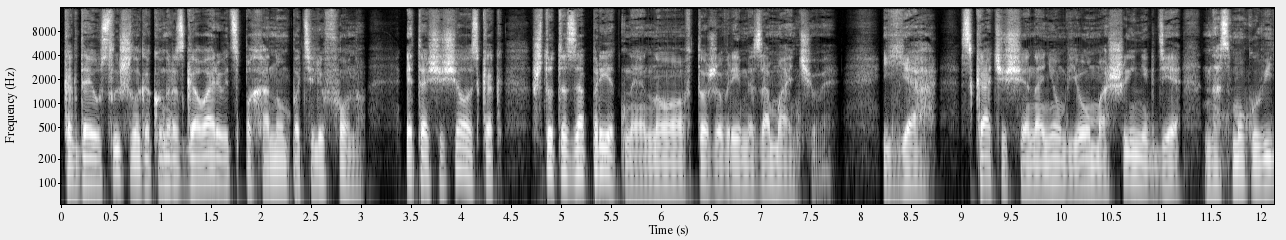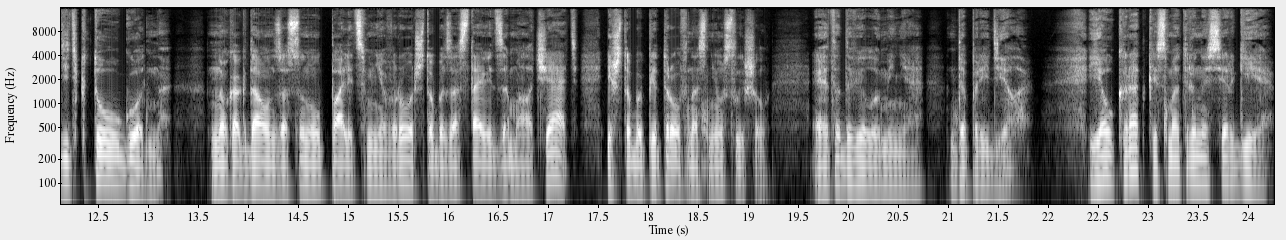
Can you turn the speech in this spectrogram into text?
когда я услышала, как он разговаривает с паханом по телефону. Это ощущалось как что-то запретное, но в то же время заманчивое. Я, скачущая на нем в его машине, где нас мог увидеть кто угодно. Но когда он засунул палец мне в рот, чтобы заставить замолчать, и чтобы Петров нас не услышал, это довело меня до предела. Я украдкой смотрю на Сергея.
